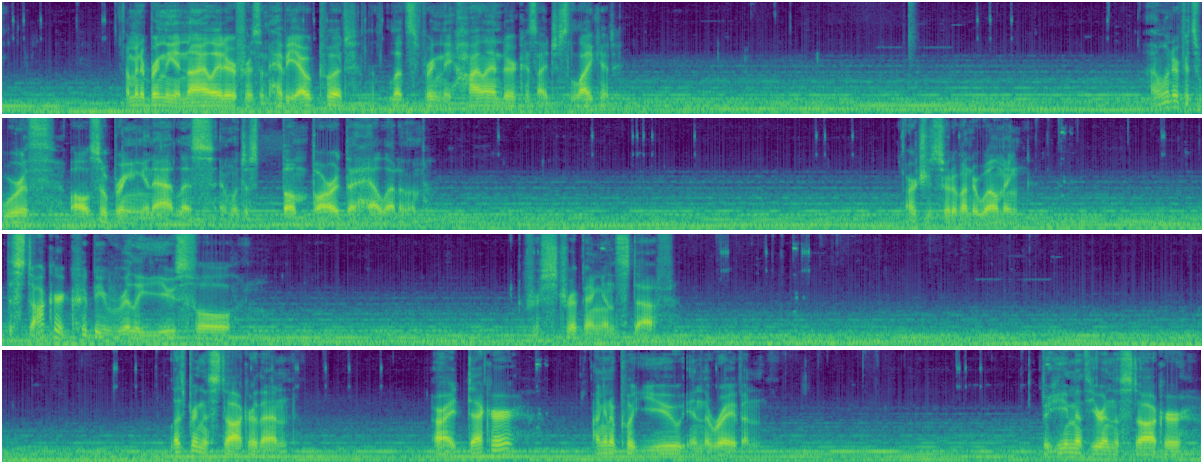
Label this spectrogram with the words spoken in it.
I'm going to bring the Annihilator for some heavy output. Let's bring the Highlander because I just like it. I wonder if it's worth also bringing an Atlas and we'll just bombard the hell out of them. Archer's sort of underwhelming. The Stalker could be really useful for stripping and stuff. Let's bring the Stalker then. Alright, Decker, I'm going to put you in the Raven. Behemoth, you're in the Stalker.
